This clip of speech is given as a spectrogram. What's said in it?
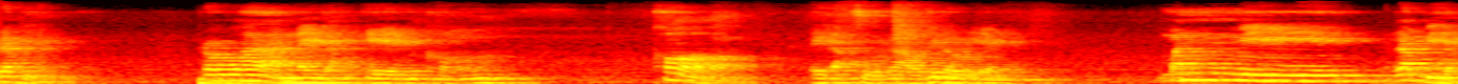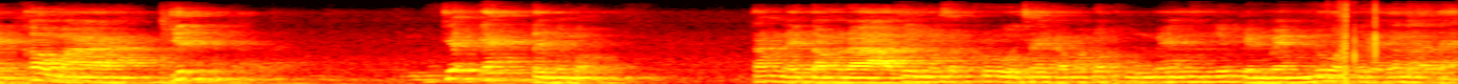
ระเบียบเพราะว่าในหลักเกณฑ์ของข้อ ในหลักสูตรเราที่เราเรียน มันมีระเบียบเข้ามายึดเยอะแยะเต็มไปหมดทั้งในตำราซึ่งเมื่อสักครู่ใช้คำว่า document หรือเป็นแมนนวลอะไรก็แล้วแต่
